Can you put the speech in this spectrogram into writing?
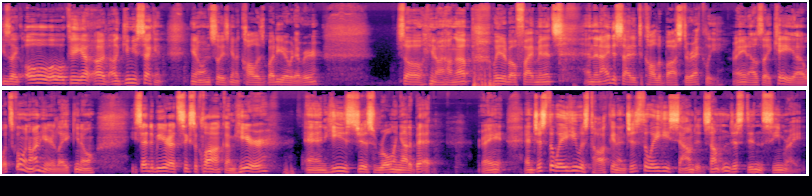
He's like, oh, oh okay, yeah, uh, uh, give me a second. You know, and so he's going to call his buddy or whatever. So, you know, I hung up, waited about five minutes, and then I decided to call the boss directly, right? I was like, hey, uh, what's going on here? Like, you know, he said to be here at six o'clock. I'm here, and he's just rolling out of bed, right? And just the way he was talking and just the way he sounded, something just didn't seem right.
